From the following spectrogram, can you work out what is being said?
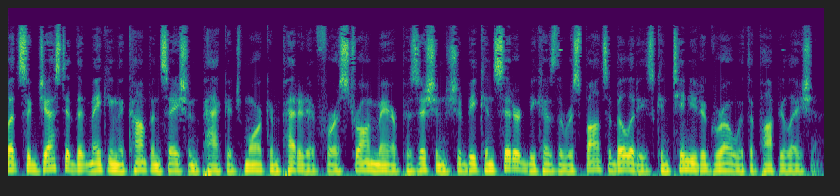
but suggested that making the compensation package more competitive for a strong mayor position should be considered because the responsibilities continue to grow with the population.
